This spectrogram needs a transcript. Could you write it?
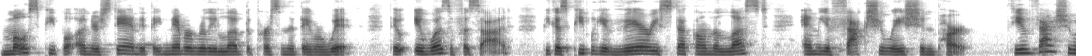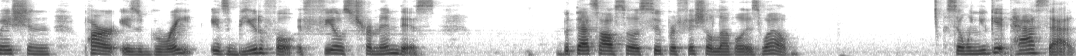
Most people understand that they never really loved the person that they were with. It was a facade because people get very stuck on the lust and the infatuation part. The infatuation part is great, it's beautiful, it feels tremendous. But that's also a superficial level as well. So when you get past that,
